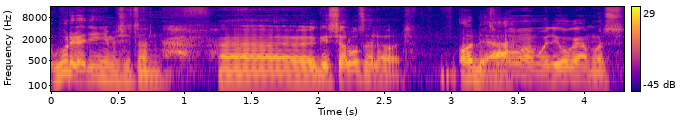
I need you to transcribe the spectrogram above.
kurjad inimesed on äh,, kes seal osalevad. on jah? omamoodi kogemus.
